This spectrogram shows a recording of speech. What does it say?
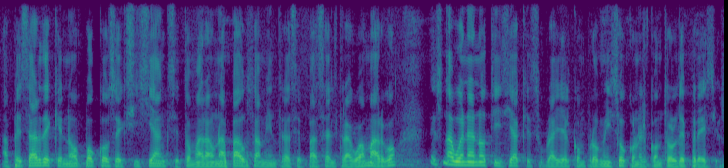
a pesar de que no pocos exigían que se tomara una pausa mientras se pasa el trago amargo, es una buena noticia que subraya el compromiso con el control de precios.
